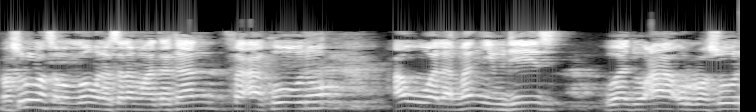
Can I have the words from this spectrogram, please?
Rasulullah sallallahu alaihi wasallam mengatakan fa akunu awwala man yujiz wa du'aur rasul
